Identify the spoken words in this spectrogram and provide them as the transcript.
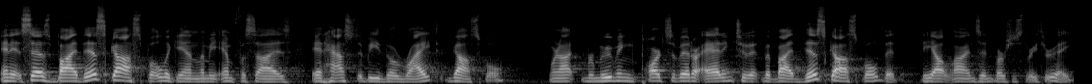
And it says, by this gospel, again, let me emphasize, it has to be the right gospel. We're not removing parts of it or adding to it, but by this gospel that he outlines in verses 3 through 8,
